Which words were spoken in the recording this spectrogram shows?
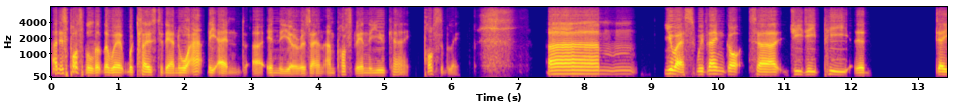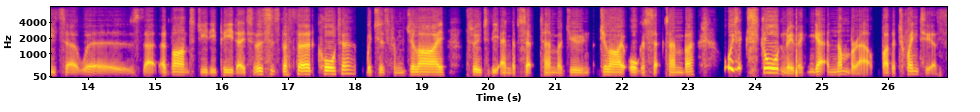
And it's possible that we're, we're close to the end or at the end uh, in the Eurozone and possibly in the UK, possibly. Um, US, we've then got uh, GDP uh, data was that advanced GDP data. This is the third quarter, which is from July through to the end of September, June, July, August, September. Always extraordinary. They can get a number out by the 20th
